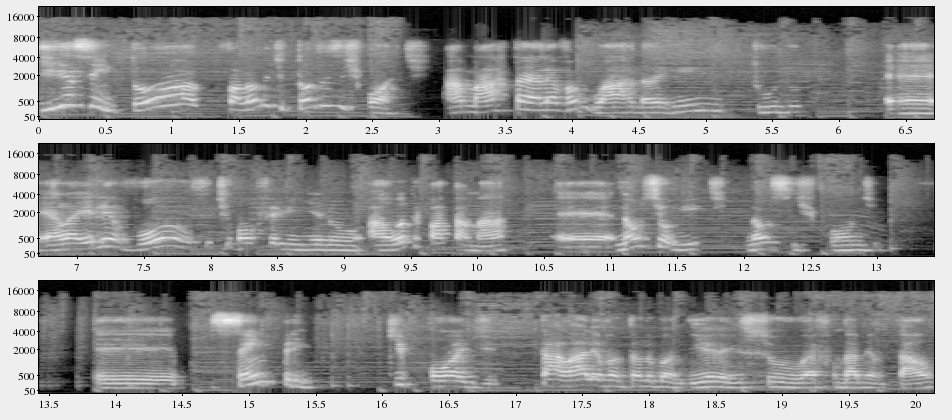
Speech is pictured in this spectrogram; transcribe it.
E assim, tô falando de todos os esportes. A Marta, ela é vanguarda em tudo. É, ela elevou o futebol feminino a outro patamar é, não se omite, não se esconde. É, sempre que pode, tá lá levantando bandeira, isso é fundamental.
